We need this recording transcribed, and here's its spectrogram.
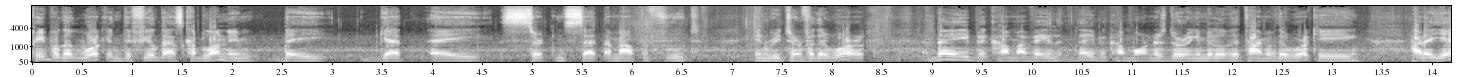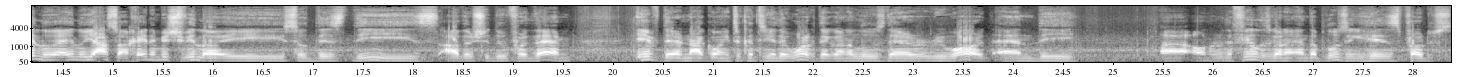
people that work in the field as kablonim, they get a certain set amount of fruit in return for their work. They become available. They become mourners during the middle of the time of their working. So this these others should do for them. If they're not going to continue their work, they're going to lose their reward, and the uh, owner of the field is going to end up losing his produce.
